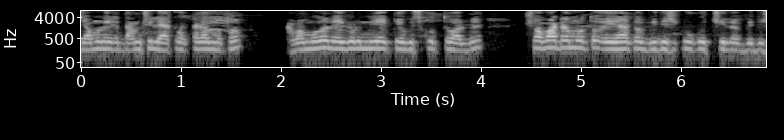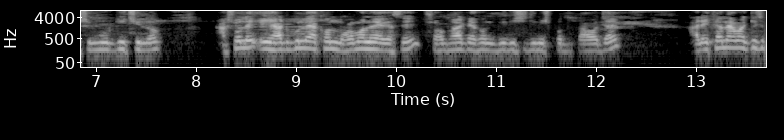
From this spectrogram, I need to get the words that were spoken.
যেমন এটার দাম ছিল এক লাখ টাকার মতো। আমার মনে হয় এই গরু নিয়ে কেউ কিছু করতে পারবে। সব হাটের মতো এই হাটও বিদেশি কুকুর ছিল, বিদেশি মুরগি ছিল। আসলে এই হাটগুলো এখন নর্মাল হয়ে গেছে। সব হাট এখন বিদেশি জিনিসপত্র পাওয়া যায়। আর এখানে আমার কিছু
